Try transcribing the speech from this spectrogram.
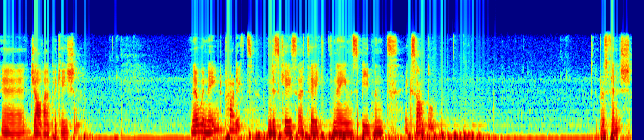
uh, Java application. And then we name the project. In this case I take the name Speedment Example. Press Finish.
